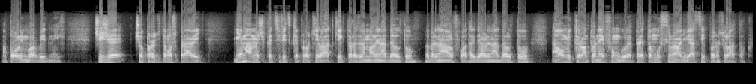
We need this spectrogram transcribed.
a polymorbidných. Čiže čo proti tomu spraviť? Nemáme špecifické protilátky, ktoré sme mali na deltu, dobre na alfu a tak ďalej na deltu. Na omikron to nefunguje, preto musíme mať viac protilátok.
